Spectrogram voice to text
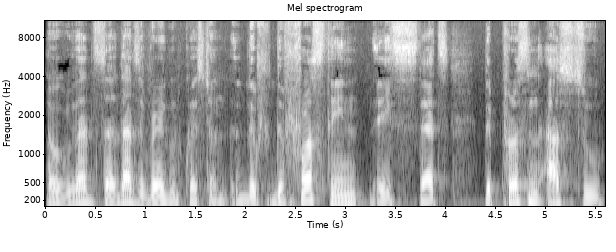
Oh, that's uh, that's a very good question. The the first thing is that the person has to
